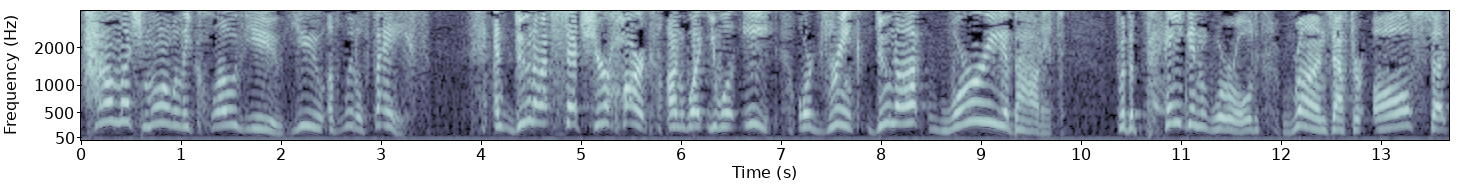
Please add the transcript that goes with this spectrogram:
how much more will He clothe you, you of little faith? And do not set your heart on what you will eat or drink. Do not worry about it. For the pagan world runs after all such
